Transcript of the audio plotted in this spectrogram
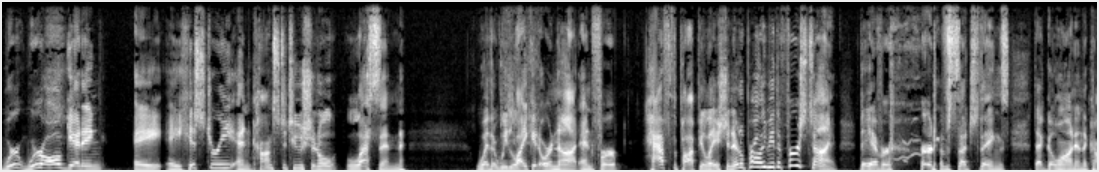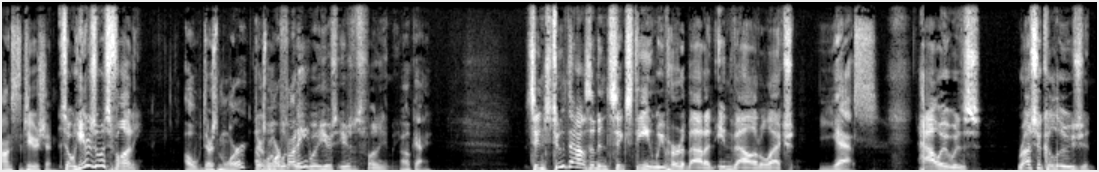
We're we're all getting a a history and constitutional lesson, whether we like it or not. And for half the population, it'll probably be the first time they ever heard of such things that go on in the Constitution. So here's what's funny. Oh, there's more. There's Uh, well, more well, funny. Well, here's here's what's funny to me. okay. Since 2016, we've heard about an invalid election. Yes. how it was Russia collusion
